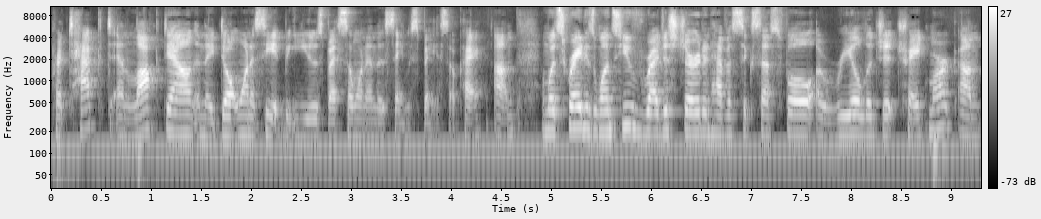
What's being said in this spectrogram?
protect and lock down and they don't want to see it be used by someone in the same space okay um, and what's great is once you've registered and have a successful a real legit trademark um,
